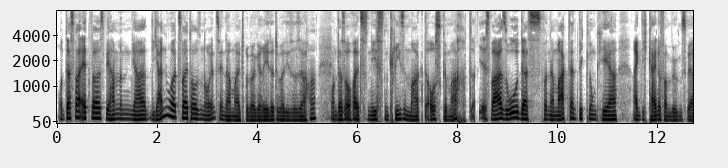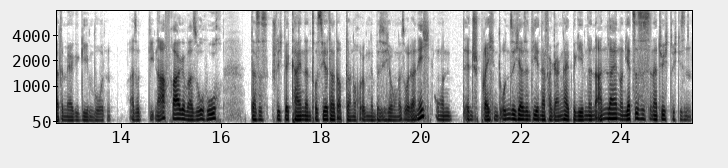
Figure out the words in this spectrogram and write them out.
Und das war etwas, wir haben im Jahr Januar 2019 da mal drüber geredet, über diese Sache und das auch als nächsten Krisenmarkt ausgemacht. Es war so, dass von der Marktentwicklung her eigentlich keine Vermögenswerte mehr gegeben wurden. Also die Nachfrage war so hoch, dass es schlichtweg keinen interessiert hat, ob da noch irgendeine Besicherung ist oder nicht. Und entsprechend unsicher sind die in der Vergangenheit begebenen Anleihen. Und jetzt ist es natürlich durch diesen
